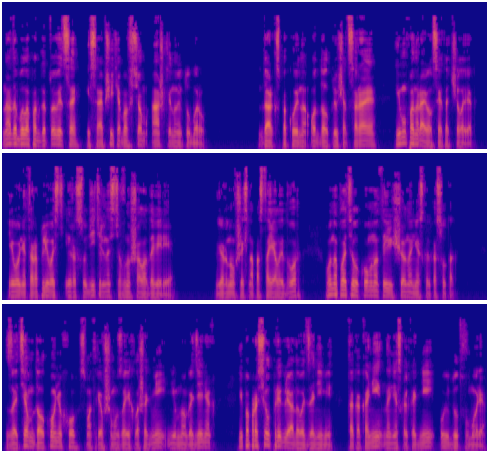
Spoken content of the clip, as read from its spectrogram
Надо было подготовиться и сообщить обо всем Ашкину и Тубару. Дарк спокойно отдал ключ от сарая, ему понравился этот человек. Его неторопливость и рассудительность внушала доверие. Вернувшись на постоялый двор, он оплатил комнаты еще на несколько суток. Затем дал конюху, смотревшему за их лошадьми, немного денег и попросил приглядывать за ними, так как они на несколько дней уйдут в море.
